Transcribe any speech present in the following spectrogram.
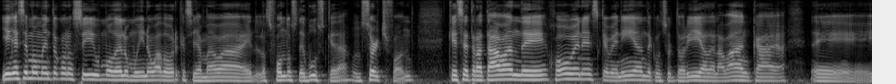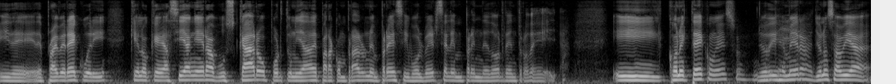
Y en ese momento conocí un modelo muy innovador que se llamaba eh, los fondos de búsqueda, un search fund que se trataban de jóvenes que venían de consultoría de la banca eh, y de, de, private equity, que lo que hacían era buscar oportunidades para comprar una empresa y volverse el emprendedor dentro de ella. Y conecté con eso. Yo dije, mira, yo no sabía,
